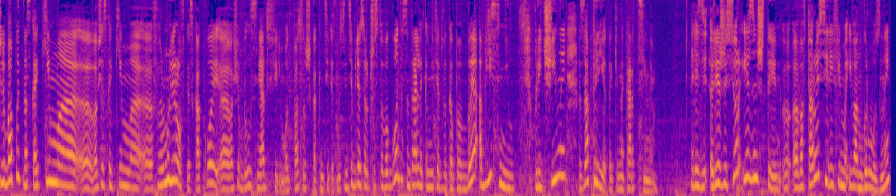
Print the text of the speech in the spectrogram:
любопытно, с каким, э, вообще с каким э, формулировкой, с какой э, вообще был снят фильм. Вот послушай, как интересно. В сентябре 46 года Центральный комитет ВКПБ объяснил причины запрета кинокартины. Режиссер Эйзенштейн э, во второй серии фильма «Иван Грозный»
